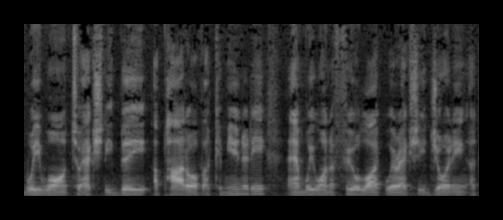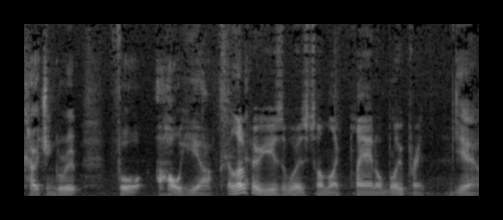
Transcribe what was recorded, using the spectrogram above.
We want to actually be a part of a community and we want to feel like we're actually joining a coaching group for a whole year. A lot of people use the words, Tom, like plan or blueprint. Yeah.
